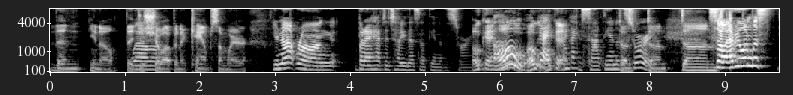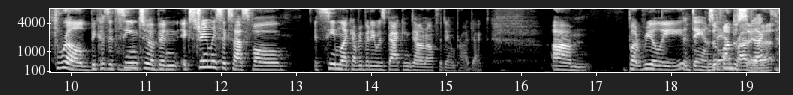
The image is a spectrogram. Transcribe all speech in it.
then you know they just show up in a camp somewhere. You're not wrong, but I have to tell you that's not the end of the story. Okay. Oh, okay, okay. It's not the end of Dun, the story. dun, dun. So everyone was thrilled because it seemed to have been extremely successful. It seemed like everybody was backing down off the damn project. Um, but really, The damn Is it damn fun to project. say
